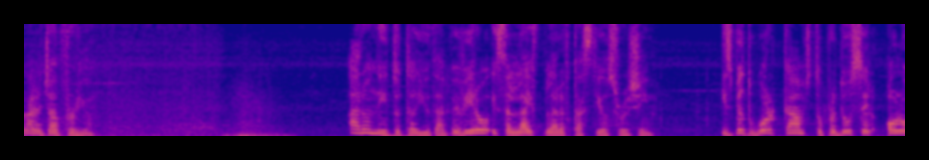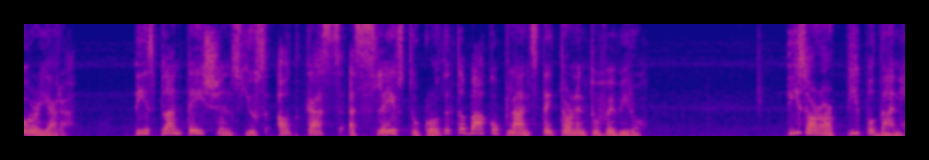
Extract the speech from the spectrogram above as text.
Got a job for you. I don't need to tell you that Viviro is the lifeblood of Castillo's regime. He's built work camps to produce it all over Yara. These plantations use outcasts as slaves to grow the tobacco plants they turn into Viviro. These are our people, Dani.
